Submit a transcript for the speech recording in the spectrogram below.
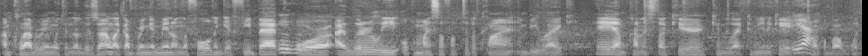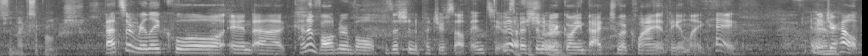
I'm collaborating with another designer, like I bring them in on the fold and get feedback, Mm-hmm. or I literally open myself up to the client and be like, hey, I'm kind of stuck here. Can we like communicate Yeah. and talk about what's the next approach? That's a really cool and uh, kind of vulnerable position to put yourself into, for especially when you're going back to a client being like, hey, I need your help.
